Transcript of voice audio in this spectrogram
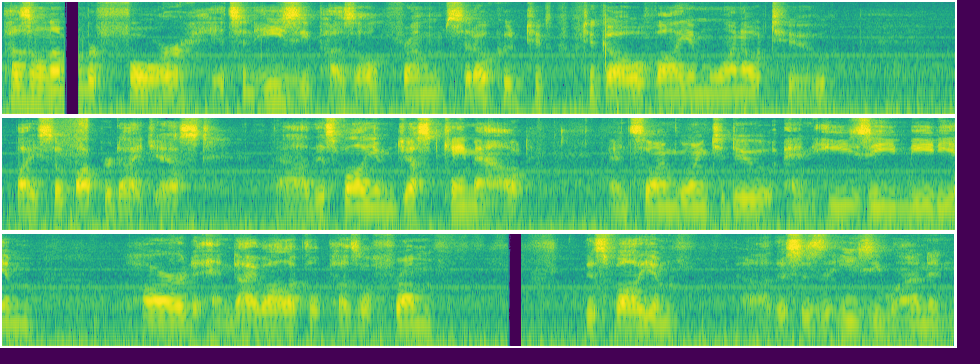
puzzle number four. It's an easy puzzle from Sudoku to, to Go, volume 102 by Soap Opera Digest. Uh, this volume just came out, and so I'm going to do an easy, medium, hard, and diabolical puzzle from this volume. Uh, this is the easy one, and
